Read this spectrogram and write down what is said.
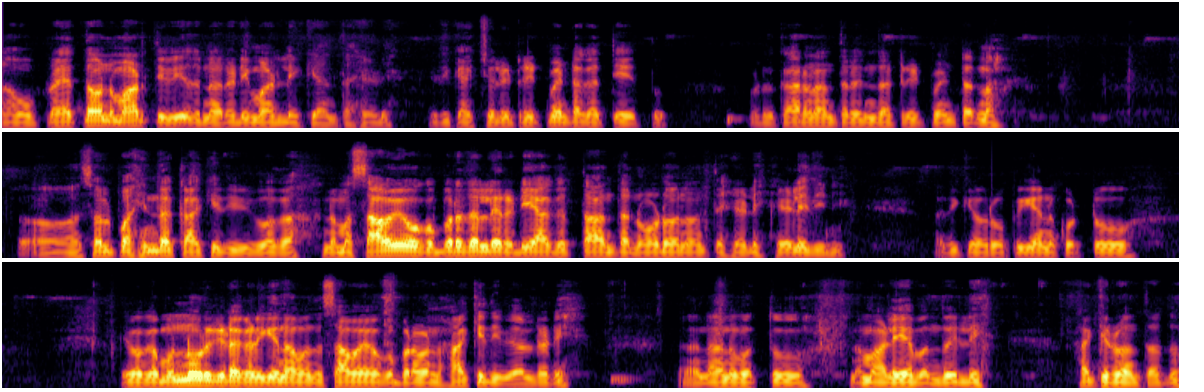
ನಾವು ಪ್ರಯತ್ನವನ್ನು ಮಾಡ್ತೀವಿ ಅದನ್ನು ರೆಡಿ ಮಾಡಲಿಕ್ಕೆ ಅಂತ ಹೇಳಿ. ಇದಕ್ಕೆ ಆ್ಯಕ್ಚುಲಿ ಟ್ರೀಟ್ಮೆಂಟ್ ಅಗತ್ಯ ಇತ್ತು. ಬಟ್ ಕಾರಣಾಂತರದಿಂದ ಟ್ರೀಟ್ಮೆಂಟನ್ನು ಸ್ವಲ್ಪ ಹಿಂದಕ್ಕೆ ಹಾಕಿದ್ದೀವಿ ಇವಾಗ ನಮ್ಮ ಸಾವಯವ ಗೊಬ್ಬರದಲ್ಲೇ ರೆಡಿ ಆಗುತ್ತಾ ಅಂತ ನೋಡೋಣ ಅಂತ ಹೇಳಿ ಹೇಳಿದ್ದೀನಿ ಅದಕ್ಕೆ ಅವರು ಒಪ್ಪಿಗೆಯನ್ನು ಕೊಟ್ಟು, ಇವಾಗ ಮುನ್ನೂರು ಗಿಡಗಳಿಗೆ ನಾವು ಒಂದು ಸಾವಯವ ಗೊಬ್ಬರವನ್ನು ಹಾಕಿದ್ದೀವಿ ಆಲ್ರೆಡಿ ನಾನು ಮತ್ತು ನಮ್ಮ ಅಳಿಯ ಬಂದು ಇಲ್ಲಿ ಹಾಕಿರುವಂಥದ್ದು.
